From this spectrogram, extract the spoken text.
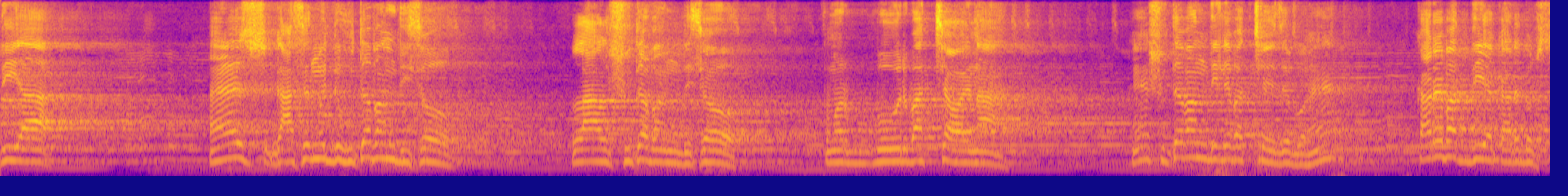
দিয়া। হ্যাঁ গাছের মধ্যে হুতা বান দিছ লাল সুতা বান দিছ তোমার বউর বাচ্চা হয় না। হ্যাঁ সুতা বান দিলে বাচ্চা হয়ে যাব হ্যাঁ? কারে বাদ দিয়া, কারে ধরছ?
